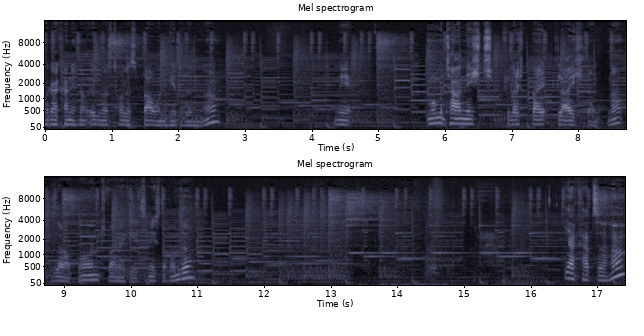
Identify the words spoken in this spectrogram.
Oder kann ich noch irgendwas Tolles bauen hier drin, ne? Nee. Momentan nicht. Vielleicht bei gleich dann, ne? So, und weiter geht's. Nächste Runde. Ja, Katze, ha? Huh?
